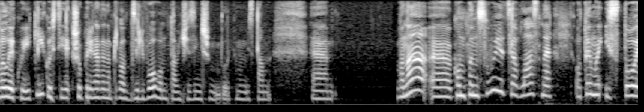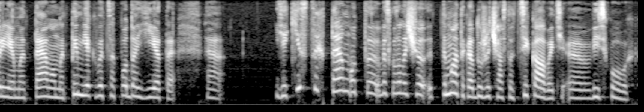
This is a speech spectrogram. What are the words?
великої кількості, якщо порівняти, наприклад, зі Львовом там чи з іншими великими містами. Вона е, компенсується власне отими історіями, темами, тим, як ви це подаєте. Е, Які з цих тем, от е, ви сказали, що тематика дуже часто цікавить військових.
